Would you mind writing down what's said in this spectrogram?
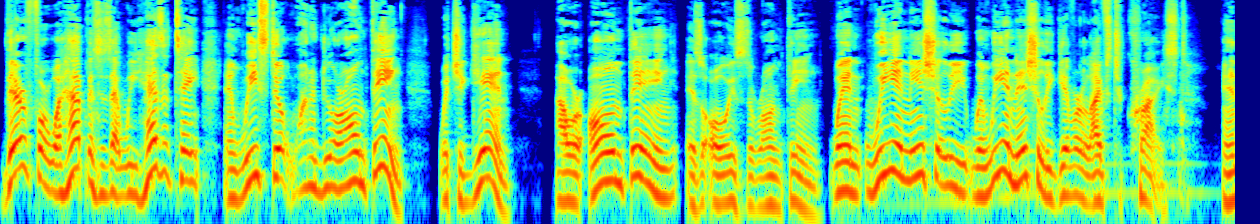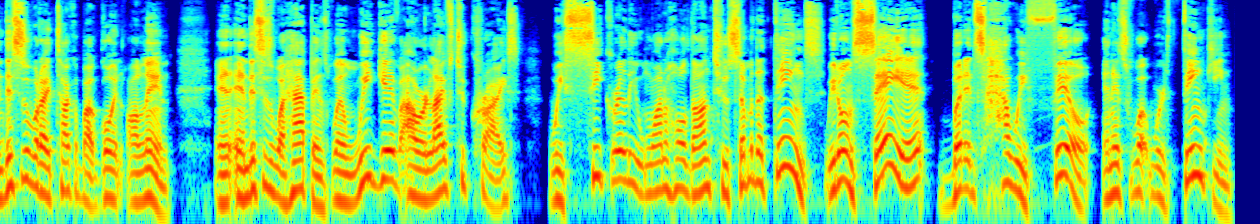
Therefore, what happens is that we hesitate and we still want to do our own thing, which again, our own thing is always the wrong thing. When we initially, when we initially give our lives to Christ, and this is what I talk about going all in. And, and this is what happens when we give our lives to Christ. We secretly want to hold on to some of the things. We don't say it, but it's how we feel and it's what we're thinking.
